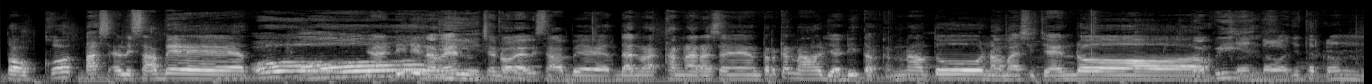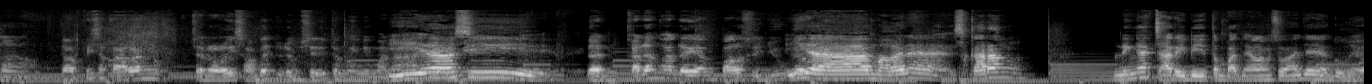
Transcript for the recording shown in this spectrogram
toko tas Elizabeth. oh, jadi dinamain gitu. cendol Elizabeth dan ra- karena rasanya yang terkenal jadi terkenal tuh nama si cendol. tapi cendol aja terkenal. tapi sekarang channel Elizabeth udah bisa ditemuin di mana Iya aja, Mi. sih. dan kadang ada yang palsu juga Iya, makanya sekarang mendingan cari di tempatnya langsung aja ya Gung ya.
